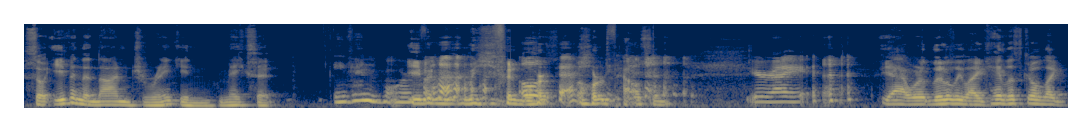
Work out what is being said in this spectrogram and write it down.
So even the non-drinking makes it even more even even more old fashioned. You're right. yeah, we're literally like, hey, let's go like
